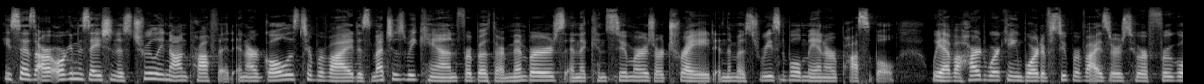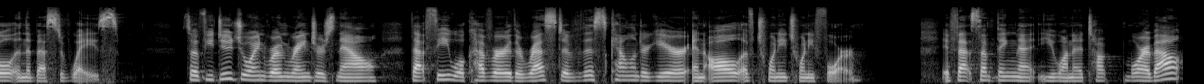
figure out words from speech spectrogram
He says our organization is truly nonprofit, and our goal is to provide as much as we can for both our members and the consumers or trade in the most reasonable manner possible. We have a hardworking board of supervisors who are frugal in the best of ways. So if you do join Rhone Rangers now, that fee will cover the rest of this calendar year and all of 2024. If that's something that you want to talk more about,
